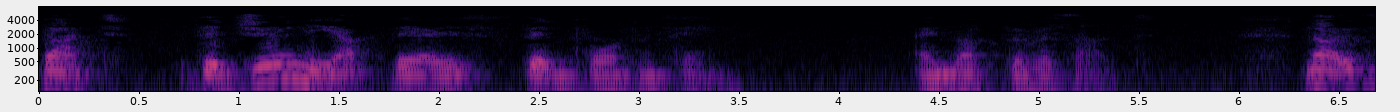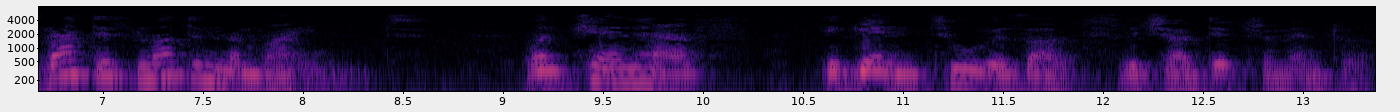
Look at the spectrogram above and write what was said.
but the journey up there is the important thing and not the result. Now, if that is not in the mind, one can have again two results which are detrimental.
